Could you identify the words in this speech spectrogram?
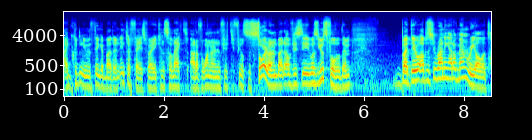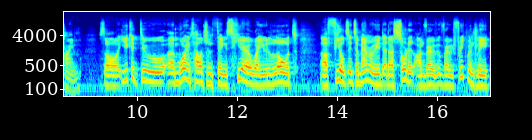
I couldn't even think about an interface where you can select out of 150 fields to sort on, but obviously it was useful for them. but they were obviously running out of memory all the time. So you could do uh, more intelligent things here where you load uh, fields into memory that are sorted on very, very frequently,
